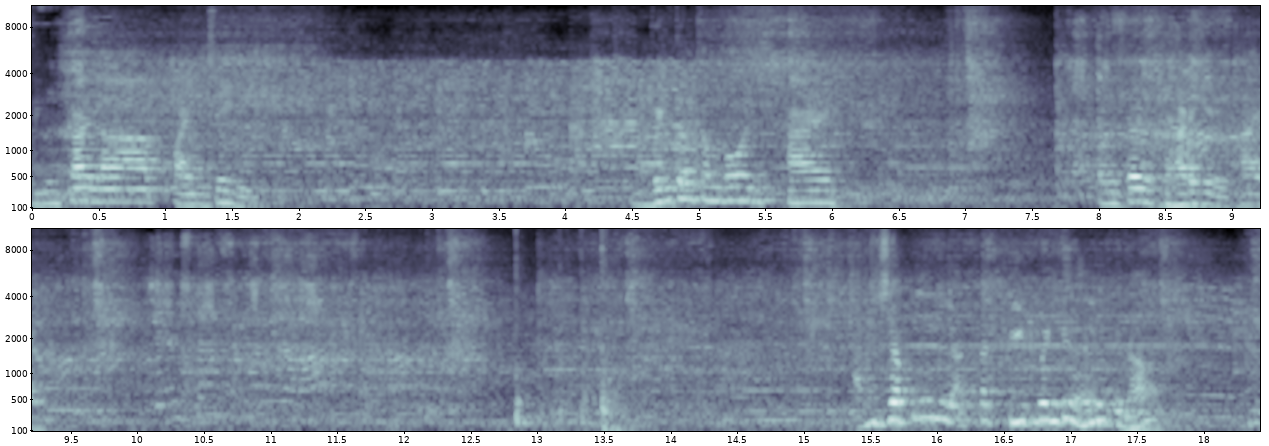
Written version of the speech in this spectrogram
जिंकायला पाहिजे. विंटर कंपोज हाय पंकज धाडगे हाय आणि जी आपली आता टी ट्वेंटी झाली होती ना? टी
